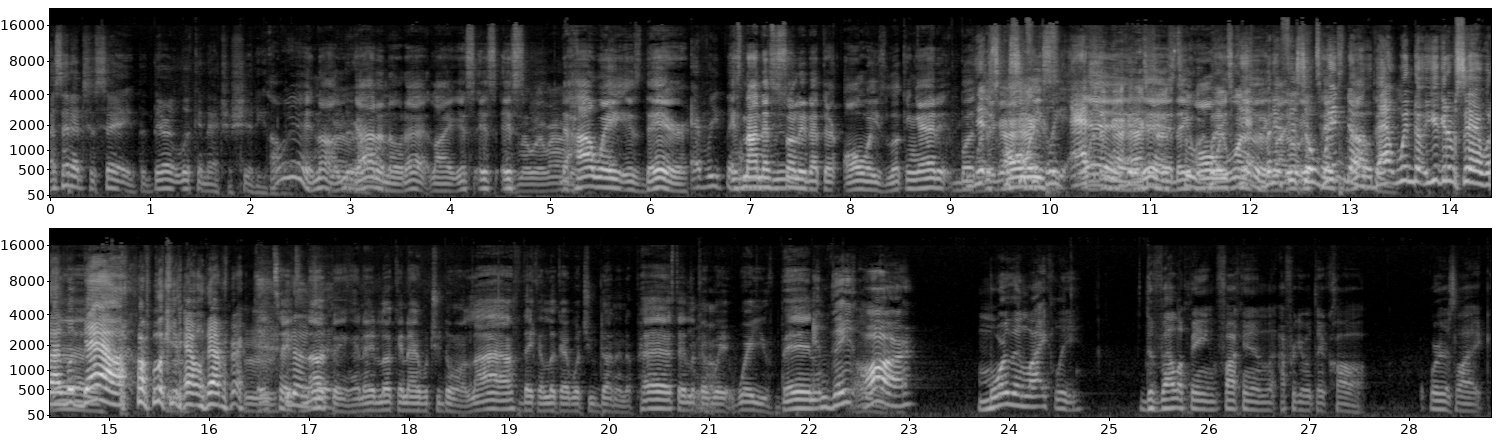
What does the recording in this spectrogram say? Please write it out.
I said that to say that they're looking at your shit either Oh way. yeah, no, you Yeah. gotta know that. Like it's it's it's no way around the it. highway is there. Everything It's not you do- necessarily that they're always looking at it, but Yeah, it's it's always exactly access. yeah, They yeah, access they to it, but always it could. Yeah, but if Like, it's it a window, nothing. that window, you get what I'm saying? When I look down, I'm looking at whatever. Mm. It You know what nothing, and they're looking at what you're doing live. They can look at what you've done in the past. They look at where, where you've been. And they oh, are more than likely developing fucking I forget what they're called. Where it's like,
